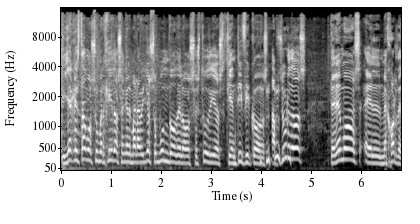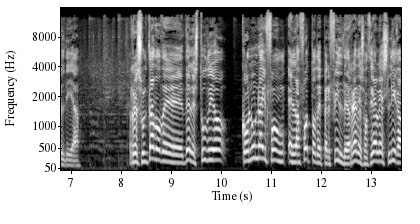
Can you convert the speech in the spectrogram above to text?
Y ya que estamos sumergidos en el maravilloso mundo de los estudios científicos absurdos, tenemos el mejor del día. Resultado de- del estudio, con un iPhone en la foto de perfil de redes sociales liga-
